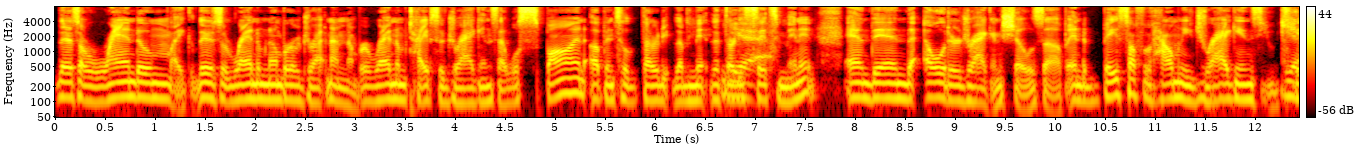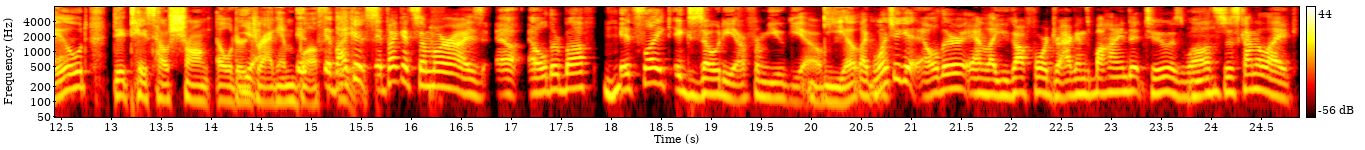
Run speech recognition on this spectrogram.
there's a random like there's a random number of dra- not number random types of dragons that will spawn up until 30 the, the 36th minute and then the elder dragon shows up and based off of how many dragons you Yeah. killed dictates how strong elder Yeah. dragon If, buff if I could if I could summarize uh, Elder buff, Mhm. it's like Exodia from Yu-Gi-Oh. yep Like once you get Elder and like you got four dragons behind it too as well, Mhm. it's just kind of like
